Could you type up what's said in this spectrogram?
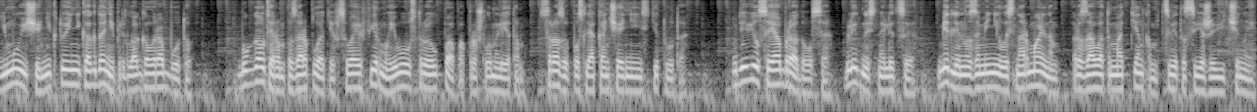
Ему еще никто и никогда не предлагал работу. Бухгалтером по зарплате в свою фирму его устроил папа прошлым летом, сразу после окончания института. Удивился и обрадовался. Бледность на лице медленно заменилась нормальным розоватым оттенком цвета свежей ветчины.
